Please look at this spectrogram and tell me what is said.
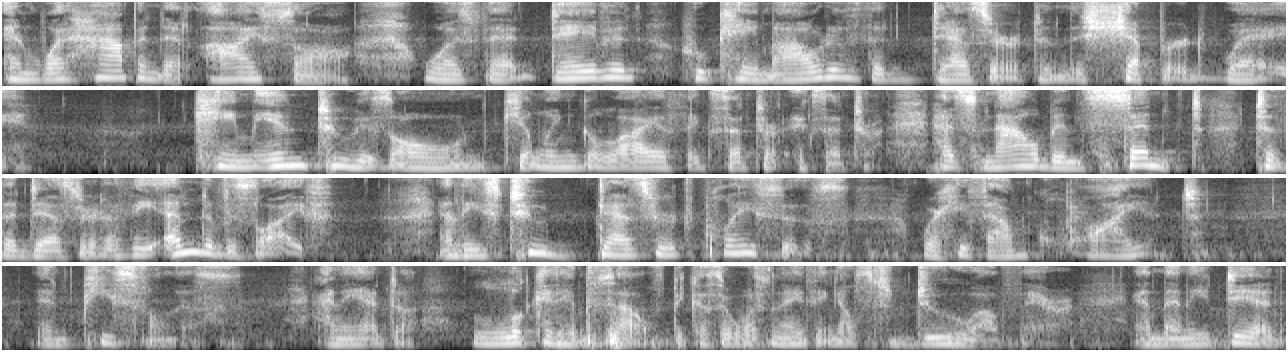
And what happened that I saw was that David, who came out of the desert in the shepherd way, came into his own, killing Goliath, etc., etc., has now been sent to the desert at the end of his life. And these two desert places where he found quiet and peacefulness. And he had to look at himself because there wasn't anything else to do out there. And then he did.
